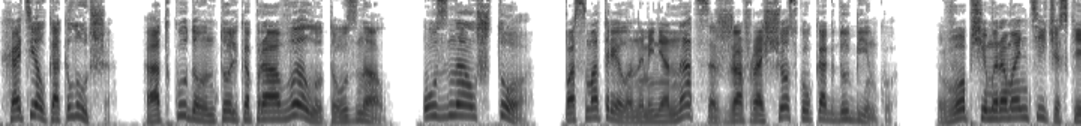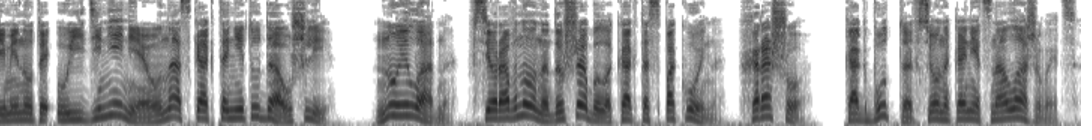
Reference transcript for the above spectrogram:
«Хотел как лучше. Откуда он только про Авеллу-то узнал?» «Узнал что?» Посмотрела на меня Натса, сжав расческу как дубинку. В общем, и романтические минуты уединения у нас как-то не туда ушли. Ну и ладно, все равно на душе было как-то спокойно, хорошо, как будто все наконец налаживается.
